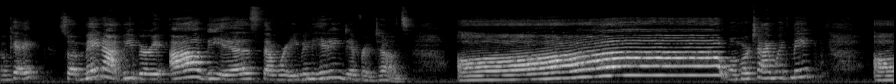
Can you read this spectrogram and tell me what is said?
Okay? So it may not be very obvious that we're even hitting different tones. Ah. One more time with me. Ah.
